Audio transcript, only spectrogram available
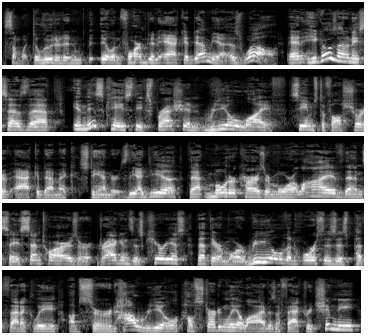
somewhat deluded and ill informed in academia as well. And he goes on and he says that in this case, the expression real life seems to fall short of academic standards. The idea that motor cars are more alive than, say, centaurs or dragons is curious, that they are more real than horses is pathetically absurd. How real, how startlingly alive is a factory chimney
